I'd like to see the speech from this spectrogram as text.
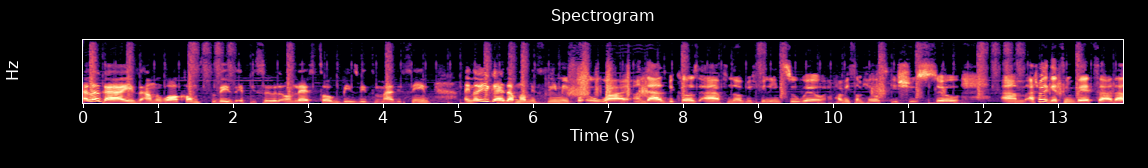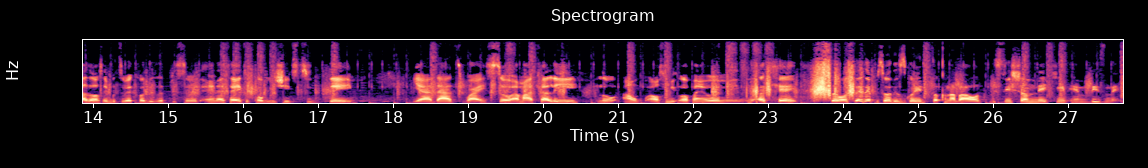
Hello, guys, and welcome to today's episode on Let's Talk Biz with Madison. I know you guys have not been seeing me for a while, and that's because I have not been feeling too well. I'm having some health issues, so um, I'm actually getting better. That's why I was able to record this episode, and I decided to publish it today. Yeah, that's why. So I'm actually no, I'll also be up and running. Okay, so today's episode is going to talking about decision making in business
